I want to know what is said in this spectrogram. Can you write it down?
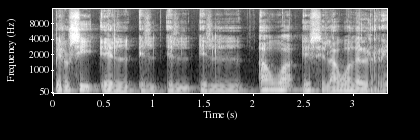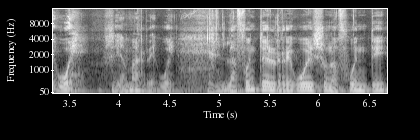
Pero sí, el, el, el, agua es el agua del Regüé. Se llama Regüé. La fuente del Regüé es una fuente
